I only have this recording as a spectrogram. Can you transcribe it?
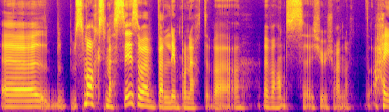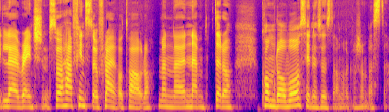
eh, smaksmessig så var jeg veldig imponert over, over hans eh, 2021. Da. Hele rangen. Så her fins det jo flere å ta av, da. Men jeg nevnte da Kom d'Orvaux, siden jeg syns han var kanskje den beste.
